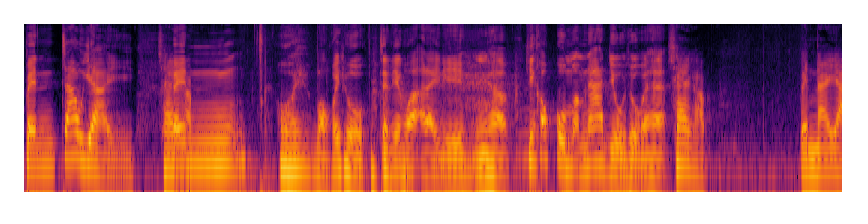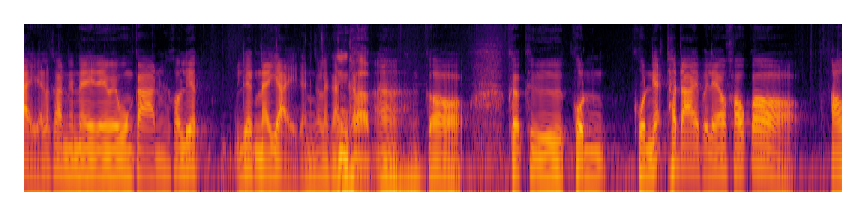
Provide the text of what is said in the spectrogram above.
เป็นเจ้าใหญ่ ใช่ครับ เป็นโอ้ยบอกไม่ถูก จะเรียกว่าอะไรดีครับ ที่เขากลุ่มอำนาจอยู่ถูกไหมฮะ ใช่ครับ เป็นนายใหญ่แล้วกันในในในวงการเขาเรียกเรียกนายใหญ่กันก็แล้วกันคครัรับบ อ่าก็ก็คือคนคนเนี้ยถ้าได้ไปแล้วเขาก็เอา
